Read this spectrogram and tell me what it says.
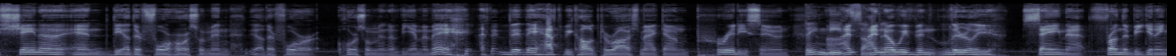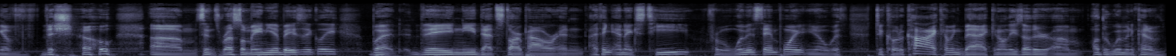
Shayna and the other four horsewomen, the other four horsewomen of the MMA, I think they, they have to be called up to Raw or SmackDown pretty soon. They uh, need I, I something. know we've been literally saying that from the beginning of the show, um, since WrestleMania, basically. But they need that star power, and I think NXT, from a women's standpoint, you know, with Dakota Kai coming back and all these other um, other women kind of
